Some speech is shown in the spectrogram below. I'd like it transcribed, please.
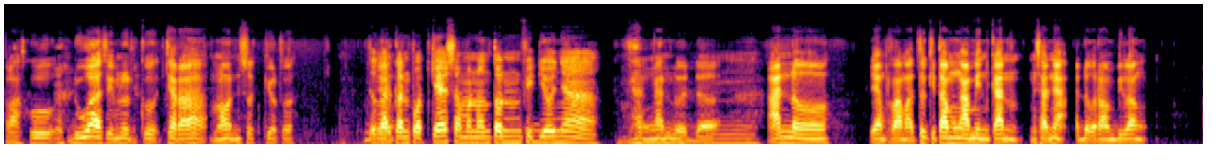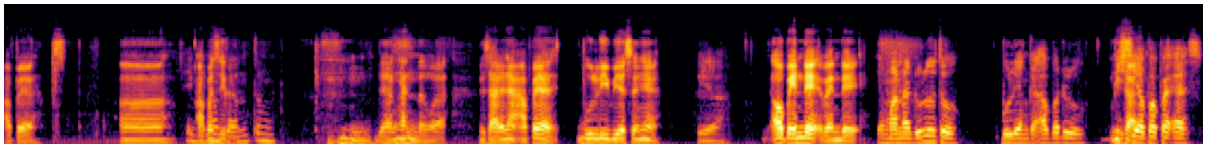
Kalau aku dua sih menurutku cara melawan insecure tuh. Dengarkan podcast sama nonton videonya. Jangan dodo. Hmm, anu yang pertama tuh kita mengaminkan misalnya ada orang bilang apa ya eh eh, apa sih? ganteng. Jangan dong pak. Misalnya apa ya bully biasanya. Iya oh pendek pendek. Yang mana dulu tuh? Bully yang kayak apa dulu? PC Bisa. apa PS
